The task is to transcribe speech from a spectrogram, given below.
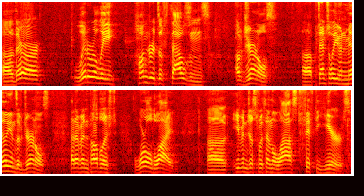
Uh, there are literally hundreds of thousands of journals, uh, potentially even millions of journals that have been published worldwide, uh, even just within the last 50 years.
